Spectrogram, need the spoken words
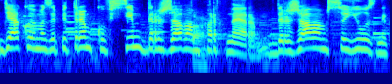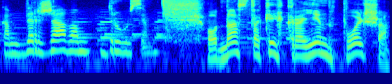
Дякуємо за підтримку всім державам-партнерам, державам-союзникам, державам-друзям. Одна з таких країн Польща.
